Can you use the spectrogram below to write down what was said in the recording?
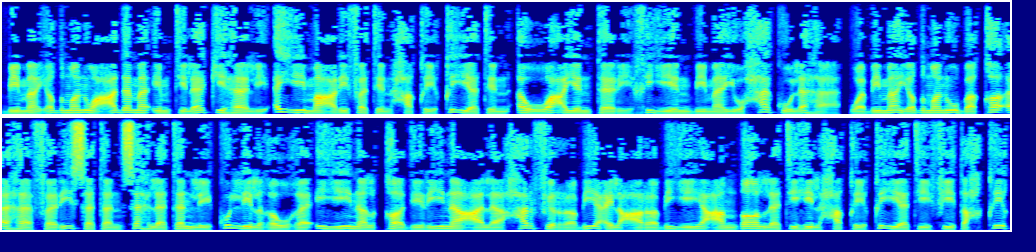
بما يضمن عدم امتلاكها لأي معرفة حقيقية أو وعي تاريخي بما يحاك لها، وبما يضمن بقاءها فريسة سهلة لكل الغوغائيين القادرين على حرف الربيع العربي عن ضالته الحقيقية في تحقيق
